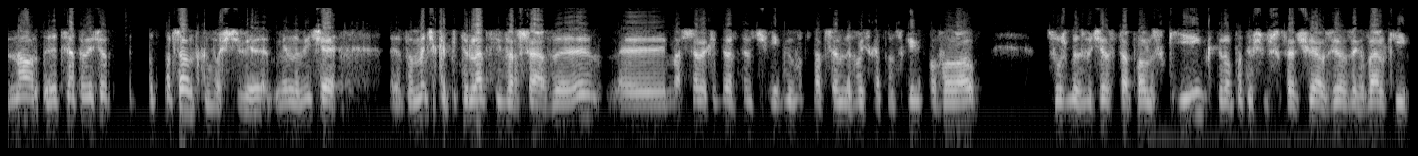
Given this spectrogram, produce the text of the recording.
No, trzeba powiedzieć od, od początku właściwie. Mianowicie w momencie kapitulacji Warszawy yy, marszałek Hitler III wódz naczelny Wojska Polskiego powołał Służbę Zwycięstwa Polski, która potem się przekształciła w Związek Walki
